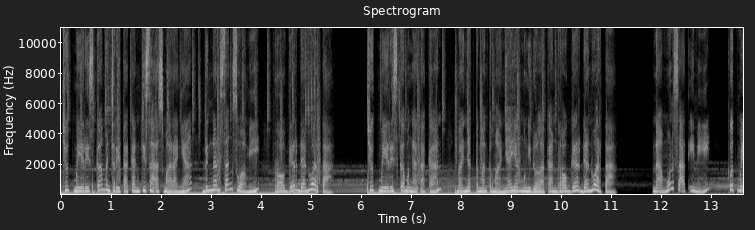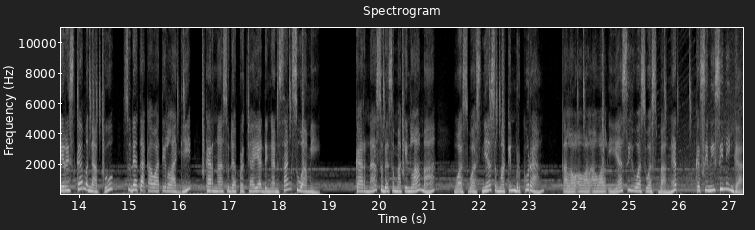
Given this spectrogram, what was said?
Cut Meriska menceritakan kisah asmaranya dengan sang suami, Roger dan Warta. Cut Meriska mengatakan banyak teman-temannya yang mengidolakan Roger dan Warta. Namun saat ini, Cut Meriska mengaku sudah tak khawatir lagi karena sudah percaya dengan sang suami. Karena sudah semakin lama, was-wasnya semakin berkurang. Kalau awal-awal iya sih was-was banget, ke sini-sini enggak.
